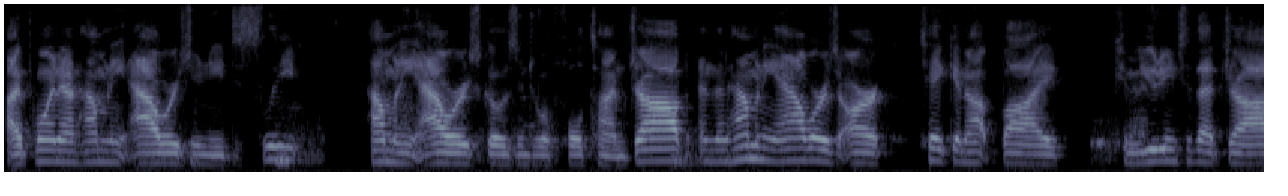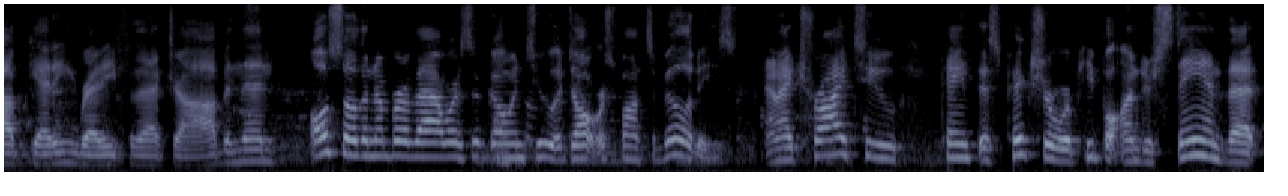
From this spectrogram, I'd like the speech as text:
I point out how many hours you need to sleep, how many hours goes into a full-time job and then how many hours are taken up by commuting to that job getting ready for that job and then also the number of hours that go into adult responsibilities and i try to paint this picture where people understand that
